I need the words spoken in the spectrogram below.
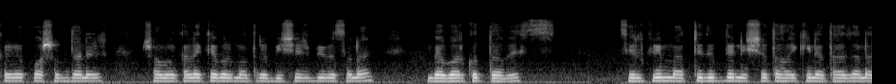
করে প্রসবদানের সময়কালে কেবলমাত্র বিশেষ বিবেচনায় ব্যবহার করতে হবে। সিল ক্রিম মাতৃদুগ্ধে নিঃসৃত হয় কিনা তা জানা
